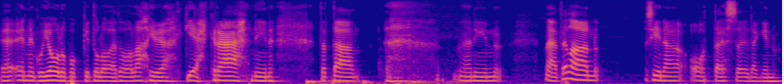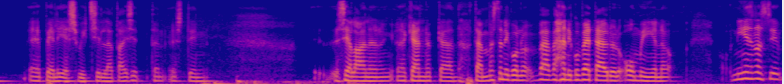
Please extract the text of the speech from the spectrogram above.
ennen kuin joulupukki tulee tuo lahjoja kiehkrää, niin, tota, niin mä pelaan siinä ottaessa jotakin peliä Switchillä tai sitten justin selainen kännykkään, tämmöistä niin kuin, vähän, vähän niin kuin vetäydyn omiin niin sanotusti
